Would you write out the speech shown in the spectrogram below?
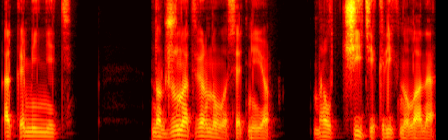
окаменеть». Но Джун отвернулась от нее. «Молчите!» — крикнула она.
